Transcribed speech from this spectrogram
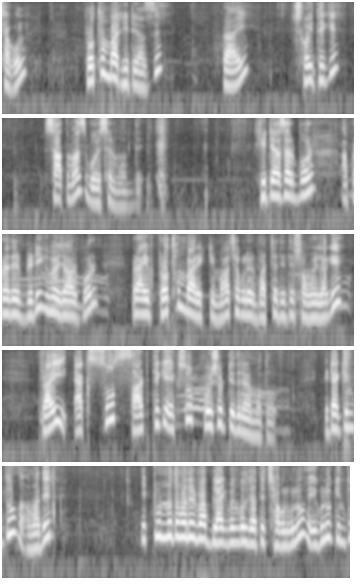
ছাগল প্রথমবার হিটে আসে প্রায় ছয় থেকে সাত মাস বয়সের মধ্যে। হিটে আসার পর, আপনাদের ব্রিডিং হয়ে যাওয়ার পর, প্রায় প্রথমবার একটি মা ছাগলের বাচ্চা দিতে সময় লাগে, প্রায় একশো ষাট থেকে একশো পঁয়ষট্টি দিনের মতো। এটা কিন্তু আমাদের একটু উন্নত মানের বা ব্ল্যাক বেঙ্গল জাতের ছাগলগুলো, এগুলো কিন্তু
